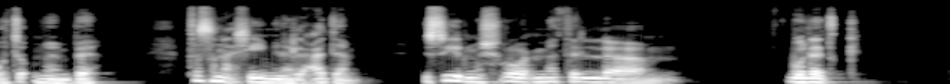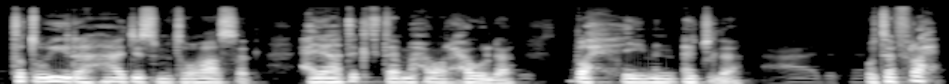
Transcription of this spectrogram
وتؤمن به. تصنع شيء من العدم. يصير مشروع مثل ولدك. تطويره هاجس متواصل. حياتك تتمحور حوله. تضحي من أجله. وتفرح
